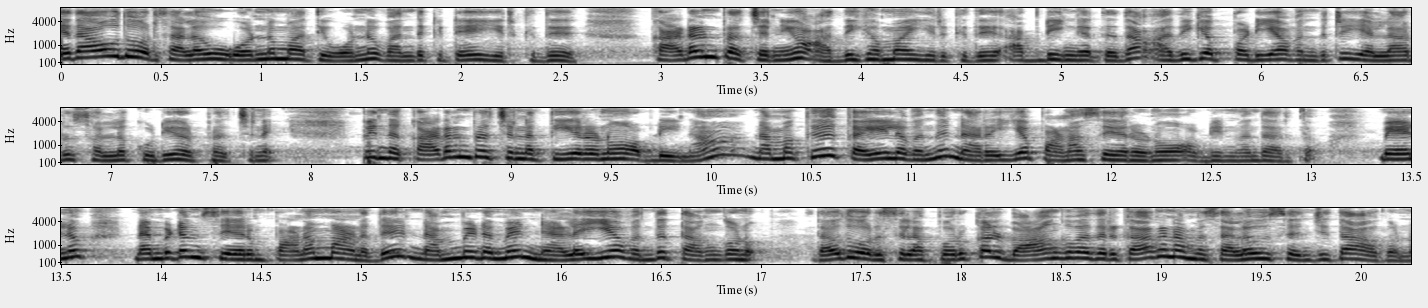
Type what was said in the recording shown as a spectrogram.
ஏதாவது ஒரு செலவு ஒன்று மாற்றி ஒன்று வந்துக்கிட்டே இருக்குது. கடன் பிரச்சனையும் அதிகமாக இருக்குது. அப்படிங்கிறது தான் அதிகப்படியாக வந்துட்டு எல்லாரும் சொல்லக்கூடிய ஒரு பிரச்சனை. இப்போ இந்த கடன் பிரச்சனை தீரணும் அப்படின்னா நமக்கு கையில் வந்து நிறைய பணம் சேரணும் அப்படின்னு வந்து அர்த்தம். மேலும் நம்மிடம் சேரும் பணமானது நம்மிடமே நிலைய வந்து தங்கணும். அதாவது ஒரு சில பொருட்கள் வாங்குவதற்காக நம்ம செலவு செஞ்சு தான் ஆகணும்.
